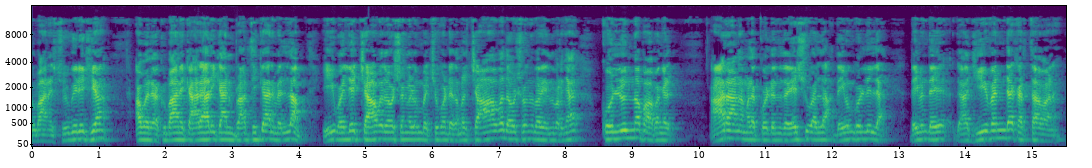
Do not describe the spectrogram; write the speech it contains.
കുർബാന സ്വീകരിക്കുക അവർ കുർബാനയ്ക്ക് ആരാധിക്കാനും പ്രാർത്ഥിക്കാനും എല്ലാം ഈ വലിയ ചാവദോഷങ്ങളും വെച്ചുകൊണ്ട് നമ്മൾ ചാവദോഷം എന്ന് പറയുന്നത് പറഞ്ഞാൽ കൊല്ലുന്ന പാപങ്ങൾ. ആരാണ് നമ്മളെ കൊല്ലുന്നത്? യേശു അല്ല. ദൈവം കൊല്ലില്ല. ദൈവം ജീവന്റെ കർത്താവാണ്.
